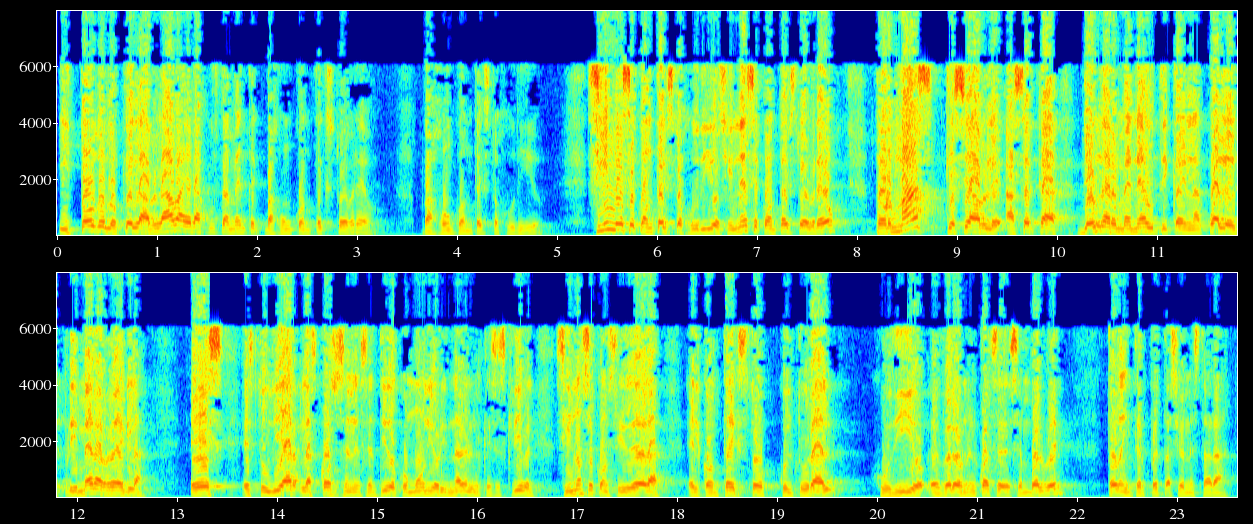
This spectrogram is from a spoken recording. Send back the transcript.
Y todo lo que él hablaba era justamente bajo un contexto hebreo, bajo un contexto judío. Sin ese contexto judío, sin ese contexto hebreo, por más que se hable acerca de una hermenéutica en la cual la primera regla es estudiar las cosas en el sentido común y ordinario en el que se escriben, si no se considera el contexto cultural judío, hebreo en el cual se desenvuelven, toda interpretación estará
